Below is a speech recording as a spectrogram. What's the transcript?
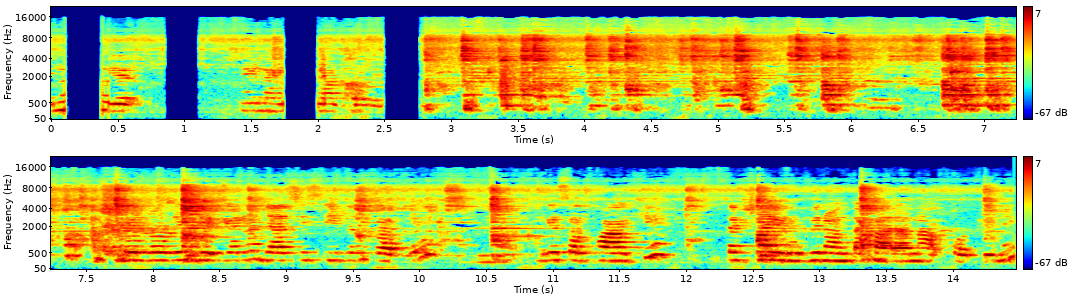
ಏನಾಗಿ ಕ್ಲೀನಾಗಿ ಜೀರಿಗೆನ ಜಾಸ್ತಿ ಸೀದಿಸ್ಬಾರ್ದು ಹಾಗೆ ಸ್ವಲ್ಪ ಹಾಕಿ ತಕ್ಷಣ ಈ ರುಬ್ಬಿರೋಂಥ ಖಾರನ ಹಾಕ್ಕೊಡ್ತೀನಿ.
